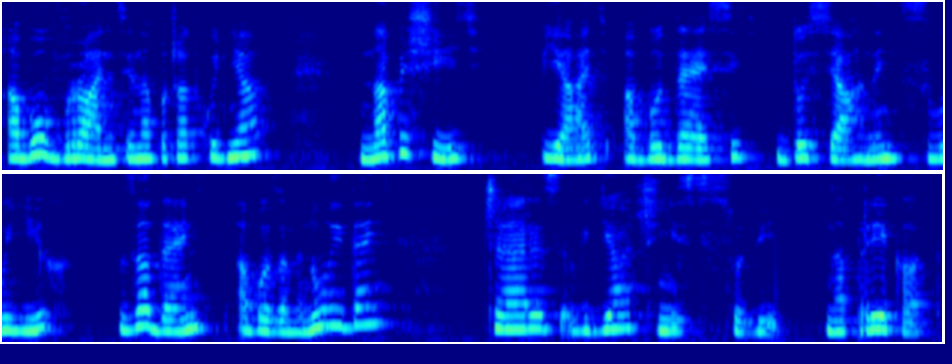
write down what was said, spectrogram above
або вранці на початку дня напишіть 5 або 10 досягнень своїх за день або за минулий день через вдячність собі. Наприклад,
